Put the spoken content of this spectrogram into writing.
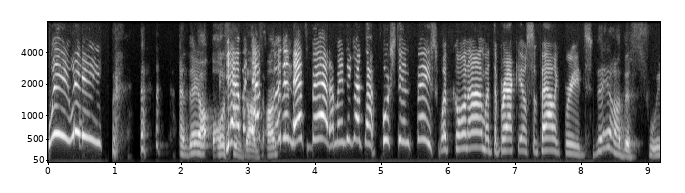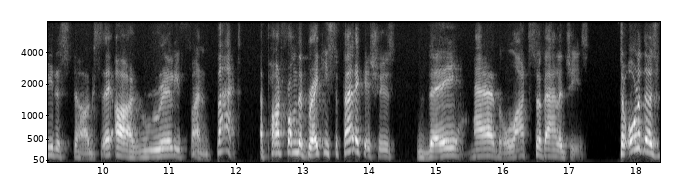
Wee wee. and they are awesome yeah, but dogs. that's good and that's bad. I mean, they got that pushed in face. What's going on with the brachycephalic breeds? They are the sweetest dogs. They are really fun. But apart from the brachycephalic issues, they have lots of allergies. So all of those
